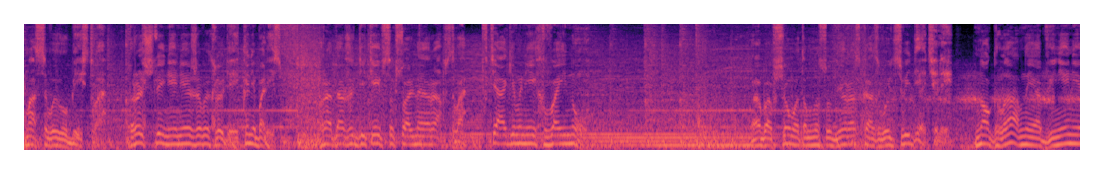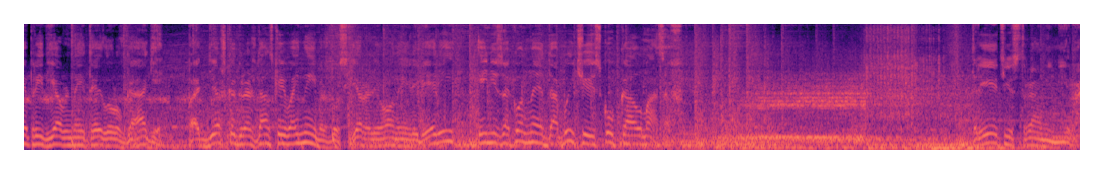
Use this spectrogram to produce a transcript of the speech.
Массовые убийства, расчленение живых людей, каннибализм, продажа детей в сексуальное рабство, втягивание их в войну. Обо всем этом на суде рассказывают свидетели. Но главные обвинения, предъявленные Тейлору в Гааге, поддержка гражданской войны между Сьерра-Леоне и Либерией и незаконная добыча из Кубка алмазов. Третьи страны мира.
